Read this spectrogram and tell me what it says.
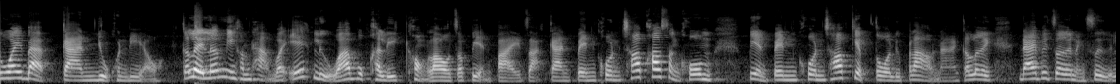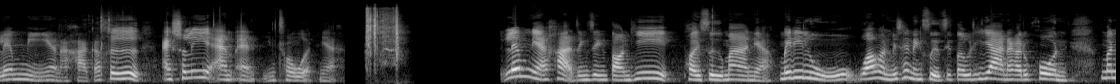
ด้วยแบบการอยู่คนเดียว ก็เลยเริ่มมีคำถามว่าเอ๊ะหรือว่าบุคลิกของเราจะเปลี่ยนไปจากการเป็นคนชอบเข้าสังคม เปลี่ยนเป็นคนชอบเก็บตัวหรือเปล่านะ ก็เลยได้ไปเจอหนังสือเล่มนี้นะคะ ก็คือ actually I'm an introvert เนี่ย เล่มเนี้ยค่ะ จริง ๆ ตอนที่พลอยซื้อมาเนี่ยไม่ได้รู้ว่ามันไม่ใช่หนังสือจิตวิทยานะคะทุกคน มัน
